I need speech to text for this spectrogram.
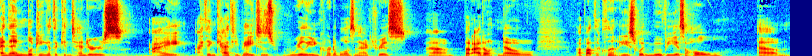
and then looking at the contenders, I I think Kathy Bates is really incredible as an actress. Um, but I don't know about the Clint Eastwood movie as a whole. Um,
